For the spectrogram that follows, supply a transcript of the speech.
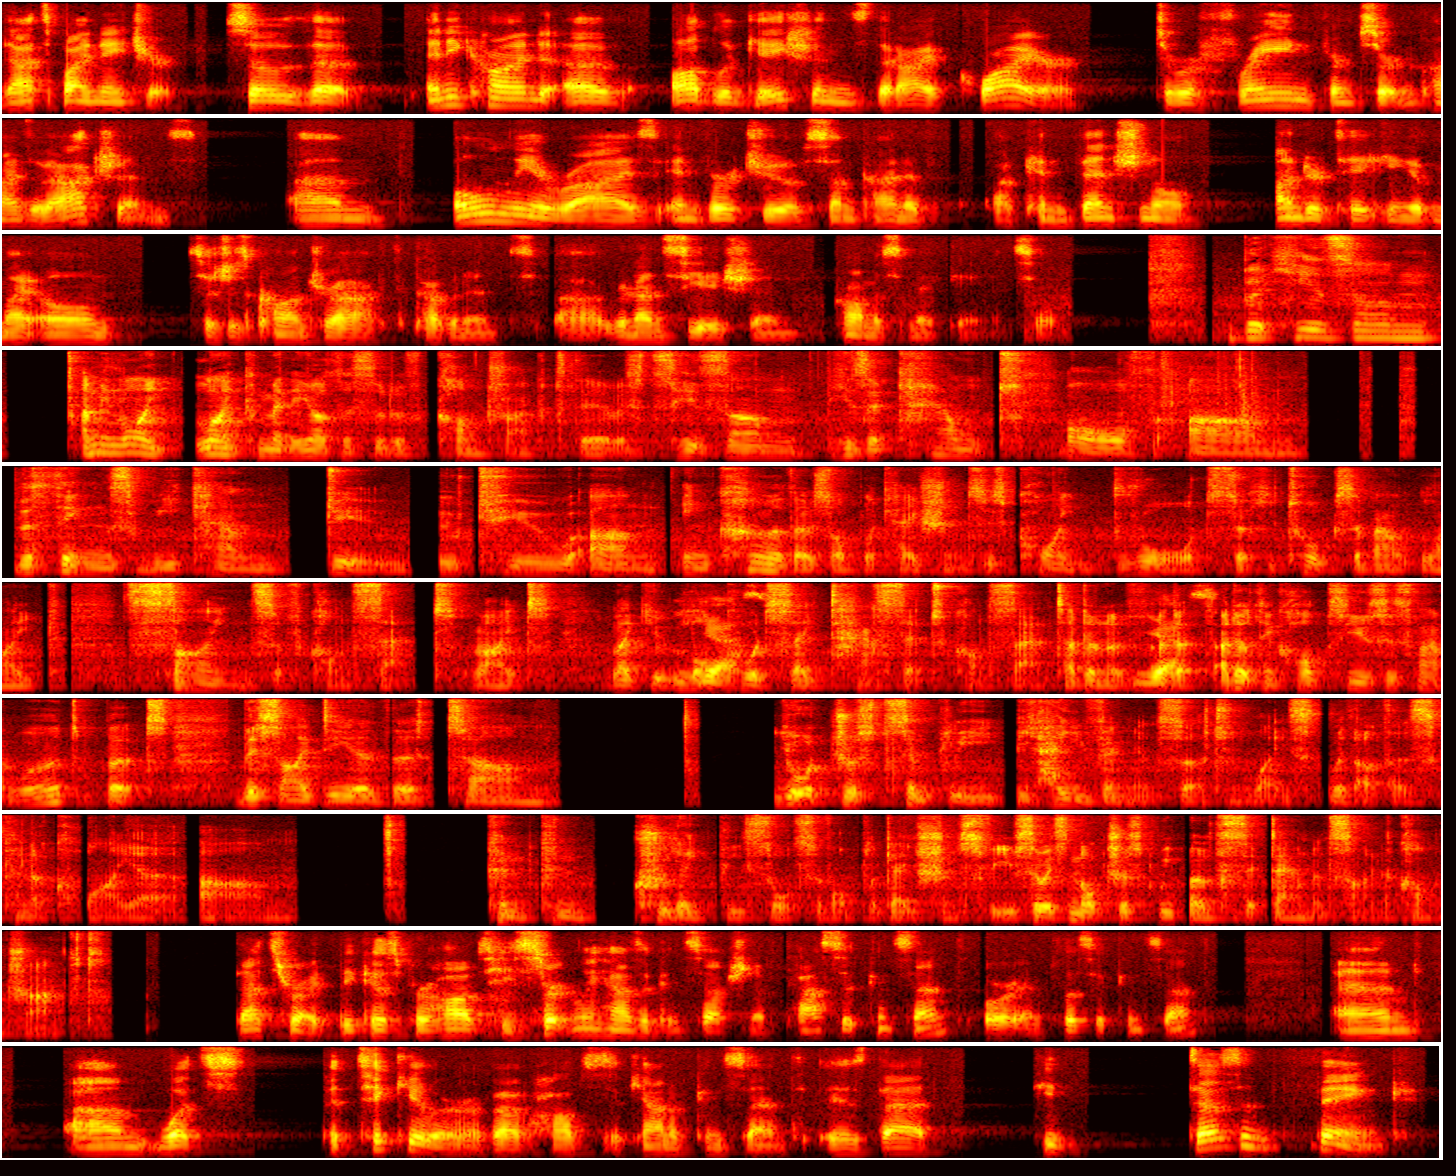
That's by nature. So the any kind of obligations that I acquire to refrain from certain kinds of actions um, only arise in virtue of some kind of a conventional undertaking of my own such as contract, covenant, uh, renunciation, promise making, and so. But his um, I mean, like like many other sort of contract theorists, his um his account of um the things we can do to um, incur those obligations is quite broad. So he talks about like signs of consent, right? Like Locke yes. would say tacit consent. I don't know. If, yes. I, don't, I, don't, think Hobbes uses that word, but this idea that um, you're just simply behaving in certain ways with others can acquire um, can can create these sorts of obligations for you. So it's not just we both sit down and sign a contract. That's right, because for Hobbes, he certainly has a conception of tacit consent or implicit consent. And um, what's particular about Hobbes' account of consent is that he doesn't think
